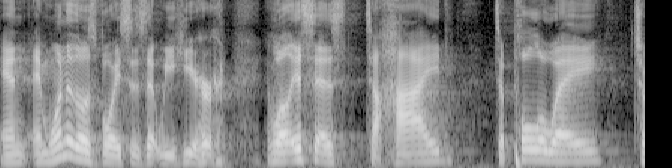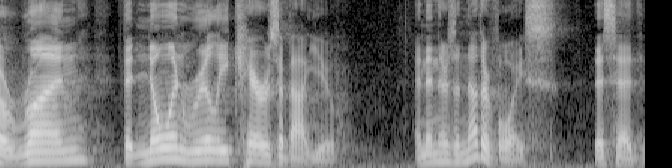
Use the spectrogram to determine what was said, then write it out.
and and one of those voices that we hear, well, it says to hide, to pull away, to run, that no one really cares about you, and then there's another voice that said,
